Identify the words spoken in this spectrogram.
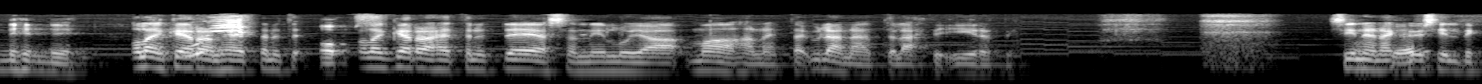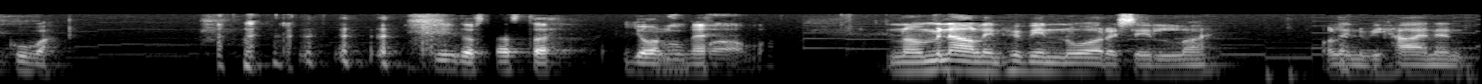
niin, niin. Olen kerran, heittänyt, olen kerran heittänyt DS niin lujaa maahan, että ylänäyttö lähti irti. Siinä okay. näkyy silti kuva. Kiitos tästä, Jonne. Lupaava. No minä olin hyvin nuori silloin. Olin vihainen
